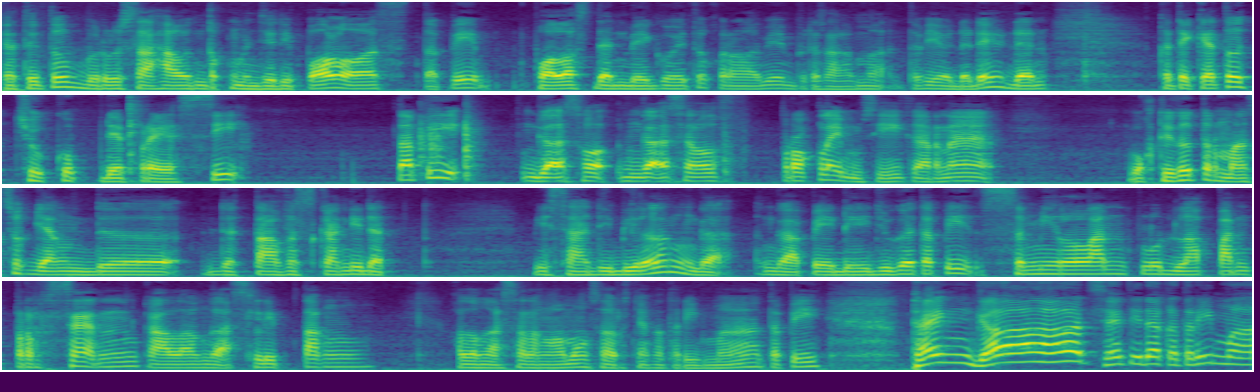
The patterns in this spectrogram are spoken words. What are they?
kata itu berusaha untuk menjadi polos, tapi polos dan bego itu kurang lebih hampir sama. Tapi ya udah deh, dan ketika itu cukup depresi, tapi nggak so, nggak self proclaim sih, karena waktu itu termasuk yang the the toughest kandidat bisa dibilang nggak nggak pede juga tapi 98% kalau nggak slip tang kalau nggak salah ngomong seharusnya keterima. Tapi thank God saya tidak keterima.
